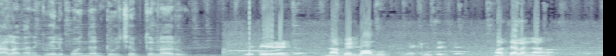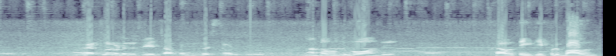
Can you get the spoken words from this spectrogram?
చాలా వెనక్కి వెళ్ళిపోయిందంటూ చెప్తున్నారు మీ పేరేంట? నా పేరు బాబు. ఎక్కడి నుంచి వచ్చారు మా తెలంగాణ. ఎట్లా ఉండేది? బీచ్ అంత ముందు వచ్చినప్పుడు? అంతకుముందు బాగుంది. కాకపోతే ఇంక ఇప్పుడు బాగుంది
